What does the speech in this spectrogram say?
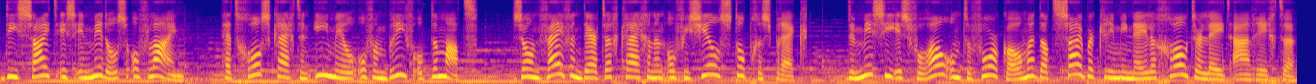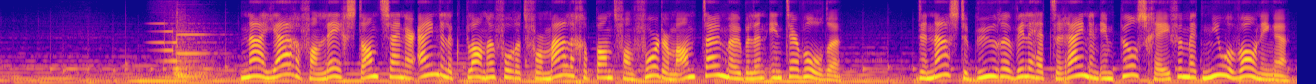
Die site is inmiddels offline. Het gros krijgt een e-mail of een brief op de mat. Zo'n 35 krijgen een officieel stopgesprek. De missie is vooral om te voorkomen dat cybercriminelen groter leed aanrichten. Na jaren van leegstand zijn er eindelijk plannen voor het voormalige pand van Vorderman Tuinmeubelen in Terwolde. De naaste buren willen het terrein een impuls geven met nieuwe woningen.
